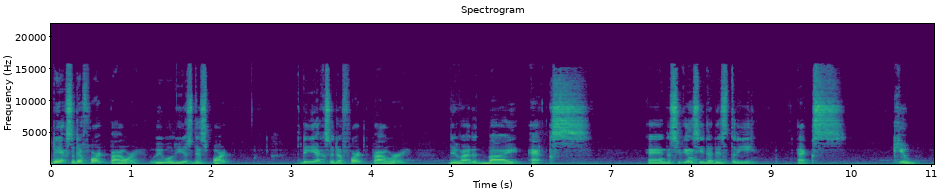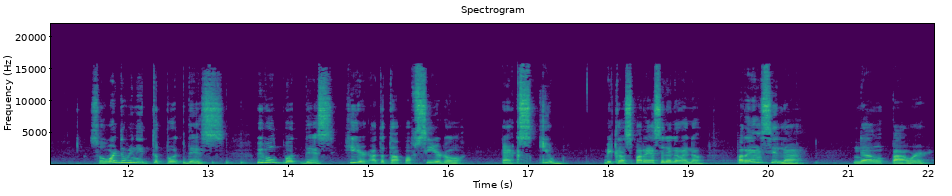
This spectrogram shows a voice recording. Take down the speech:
3x to the fourth power, we will use this part. 3x to the fourth power divided by x. And as you can see, that is 3x cubed. So where do we need to put this? We will put this here at the top of 0 x cubed. Because parehas sila ng ano? Parehas sila ng power.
